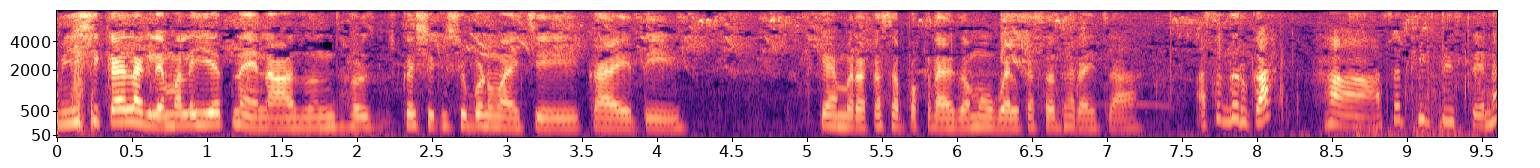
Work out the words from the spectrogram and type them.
मी शिकायला लागले. मला येत नाही ना अजून. हळू- कसे कसे बनवायचे काय ते. कॅमेरा कसा पकडायचा मोबाईल कसा धरायचा. असं धरू का? हा असं ठीक दिसते ना?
